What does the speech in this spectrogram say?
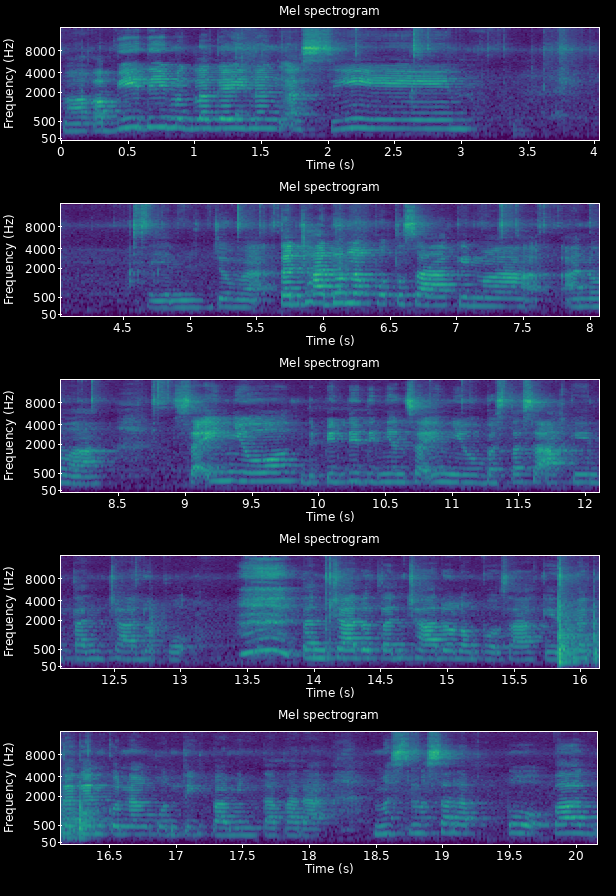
Mga kabidi, maglagay ng asin. Ayan, medyo ma... Tansyado lang po to sa akin mga ano ha. Sa inyo, depende din yan sa inyo. Basta sa akin, tansyado po. Tansyado, tansyado lang po sa akin. Dagdagan ko ng kunting paminta para mas masarap po pag...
